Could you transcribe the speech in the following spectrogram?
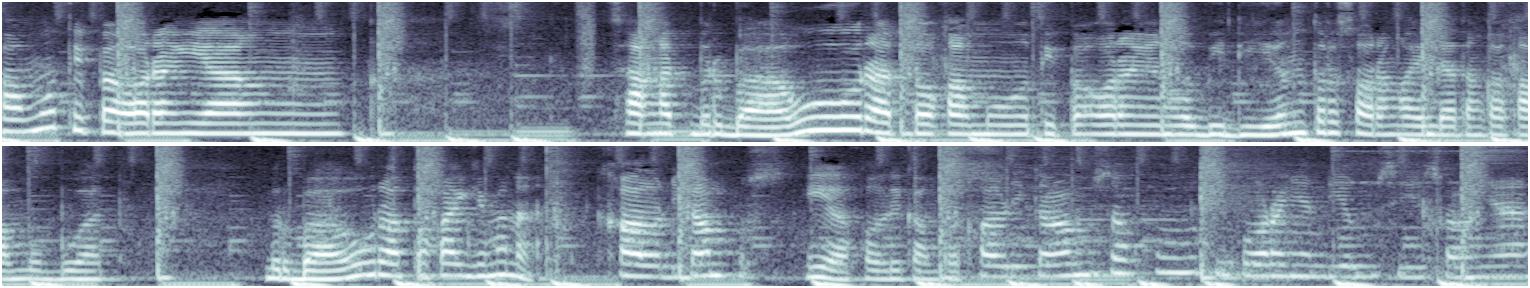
kamu tipe orang yang sangat berbaur atau kamu tipe orang yang lebih diem terus orang lain datang ke kamu buat berbaur atau kayak gimana? kalau di kampus Iya, kalau di kampus. kalau di kampus aku tipe orang yang diem sih soalnya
